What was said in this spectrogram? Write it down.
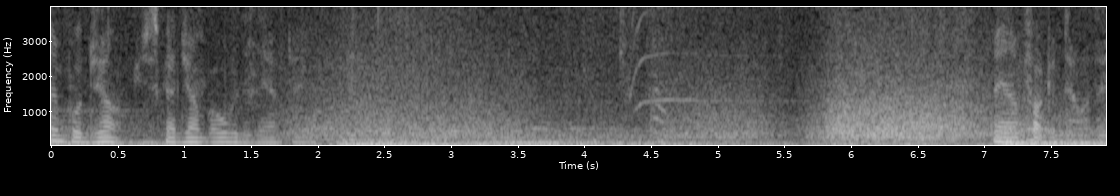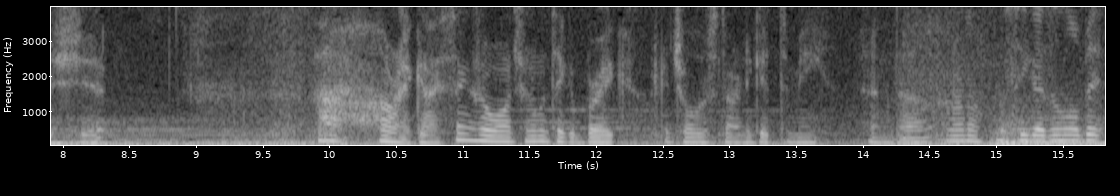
Simple jump. You just gotta jump over the damn thing. Man, I'm fucking done with this shit. Alright guys, thanks for watching. I'm gonna take a break. Controller's starting to get to me. And uh, I don't know. I'll see you guys in a little bit.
